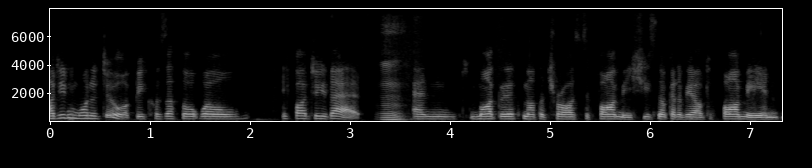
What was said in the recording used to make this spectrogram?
I didn't want to do it because I thought, well, if I do that Mm, and my birth mother tries to find me, she's not going to be able to find me. And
